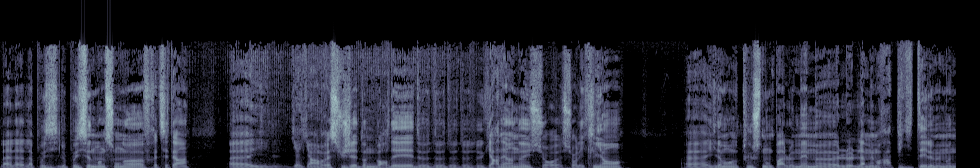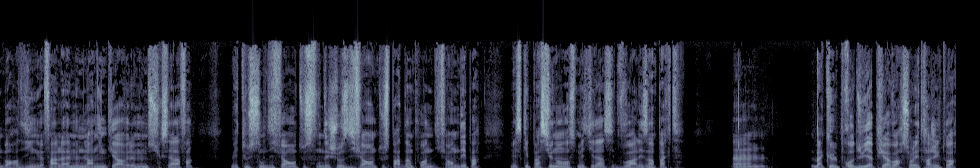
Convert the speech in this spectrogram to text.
le positionnement de son offre etc euh, il y, a un vrai sujet d'onboarder de, de, de, garder un œil sur, les clients. Évidemment tous n'ont pas la même rapidité le même onboarding enfin la même learning curve et le même succès à la fin mais tous sont différents, tous font des choses différentes, tous partent d'un point de différent de départ. Mais ce qui est passionnant dans ce métier-là, c'est de voir les impacts euh, bah, que le produit a pu avoir sur les trajectoires.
